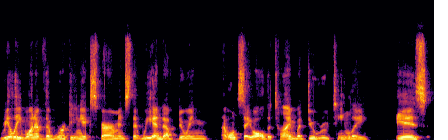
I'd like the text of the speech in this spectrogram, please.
really one of the working experiments that we end up doing, I won't say all the time, but do routinely, is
